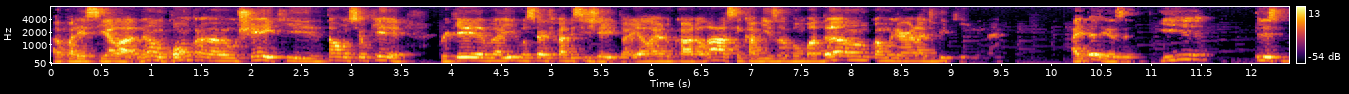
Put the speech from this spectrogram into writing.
aparecia lá, não, compra o shake, tal, não sei o quê, porque aí você vai ficar desse jeito. Aí ela era o cara lá, sem camisa bombadão, com a mulher lá de biquíni, né? Aí beleza. E eles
